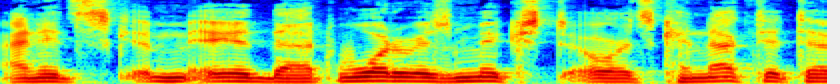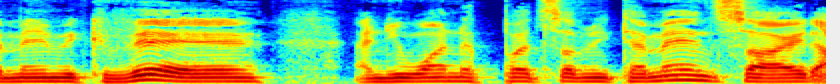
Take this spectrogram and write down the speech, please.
and it's eh, that water is mixed or it's connected to a mikveh, and you want to put something tameh inside, that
